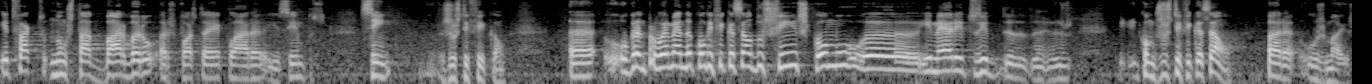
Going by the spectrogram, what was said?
E, de facto, num Estado bárbaro, a resposta é clara e simples, sim, justificam. Uh, o grande problema é na qualificação dos fins como uh, e, de, de, como justificação para os meios.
